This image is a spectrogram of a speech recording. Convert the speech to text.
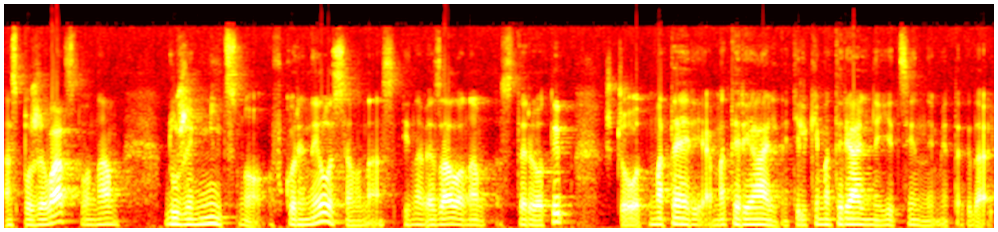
А споживацтво нам дуже міцно вкорінилося в нас і нав'язало нам стереотип, що от матерія, матеріальне, тільки матеріальне є цінним і так далі.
